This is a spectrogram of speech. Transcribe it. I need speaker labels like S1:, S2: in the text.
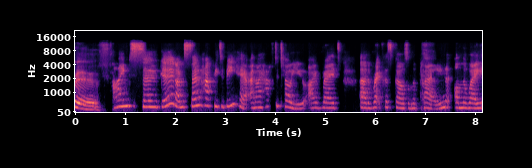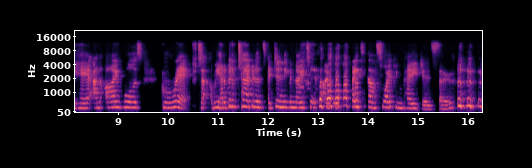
S1: Ruth?
S2: I'm so good. I'm so happy to be here. And I have to tell you, I read uh, The Reckless Girls on the plane on the way here, and I was gripped. We had a bit of turbulence. I didn't even notice. I was face down swiping pages. So,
